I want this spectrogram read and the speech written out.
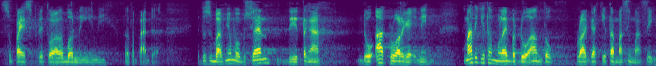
supaya spiritual bonding ini tetap ada. Itu sebabnya Bapak Ibu sekalian di tengah doa keluarga ini, mari kita mulai berdoa untuk keluarga kita masing-masing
